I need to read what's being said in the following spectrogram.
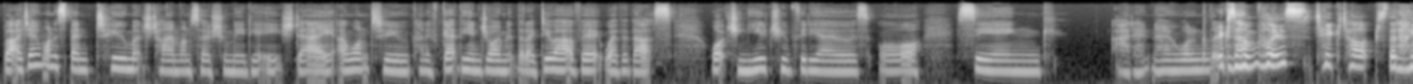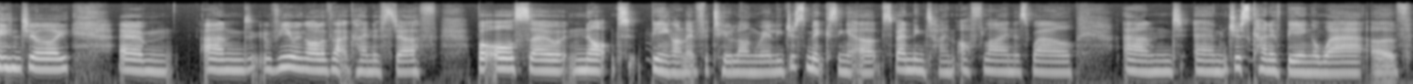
but I don't want to spend too much time on social media each day. I want to kind of get the enjoyment that I do out of it, whether that's watching YouTube videos or seeing I don't know what another example is TikToks that I enjoy. Um, and viewing all of that kind of stuff, but also not being on it for too long, really, just mixing it up, spending time offline as well, and um, just kind of being aware of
